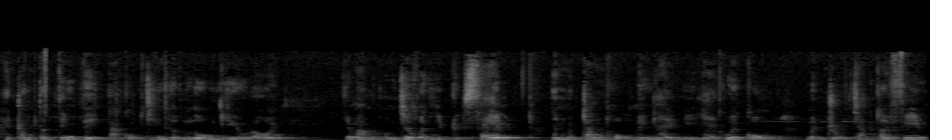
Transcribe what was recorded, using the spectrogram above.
hay trong tên tiếng Việt là Cuộc chiến thượng lưu nhiều rồi nhưng mà mình vẫn chưa có dịp được xem nên mình tranh thủ mấy ngày nghỉ hè cuối cùng mình trùng tranh coi phim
